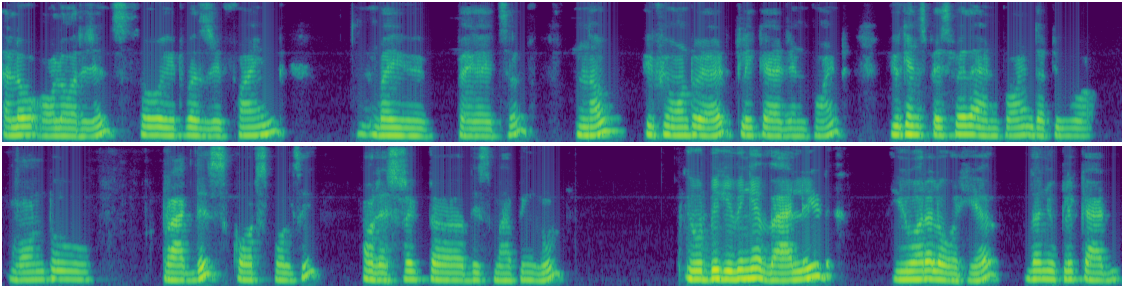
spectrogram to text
allow all origins. So it was defined by Pega itself. Now if you want to add click add endpoint. You can specify the endpoint that you want to track this CORS policy or restrict uh, this mapping rule you would be giving a valid url over here. Then you click add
